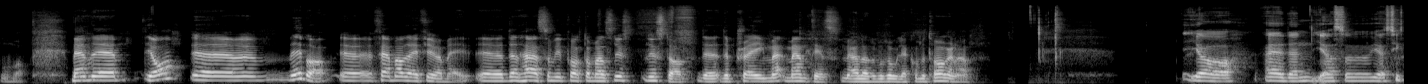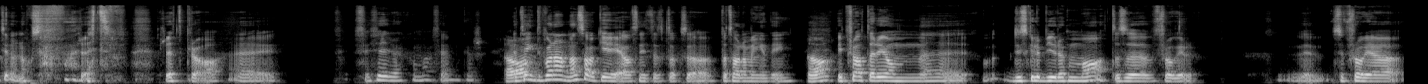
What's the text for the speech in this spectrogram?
hon var. Men eh, ja, eh, det är bra. Eh, fem av dig, fyra av mig. Eh, den här som vi pratade om alldeles nyss, nyss då. The, the Praying Ma- Mantis med alla de roliga kommentarerna. Ja, eh, den, ja, så jag tyckte den också var rätt, rätt bra. Eh, för 4,5 kanske. Ja. Jag tänkte på en annan sak i det avsnittet också, på tal om ingenting. Ja, Vi pratade ju om, eh, du skulle bjuda på mat och så frågar, eh, så frågar jag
